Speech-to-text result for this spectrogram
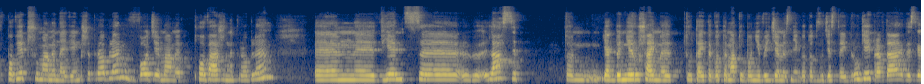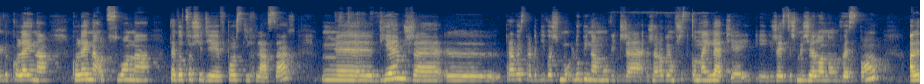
w powietrzu mamy największy problem, w wodzie mamy poważny problem, więc lasy to jakby nie ruszajmy tutaj tego tematu, bo nie wyjdziemy z niego do 22, prawda? To jest jakby kolejna, kolejna odsłona tego, co się dzieje w polskich lasach. Yy, wiem, że yy, Prawo i Sprawiedliwość lubi nam mówić, że, że robią wszystko najlepiej i że jesteśmy zieloną wyspą, ale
